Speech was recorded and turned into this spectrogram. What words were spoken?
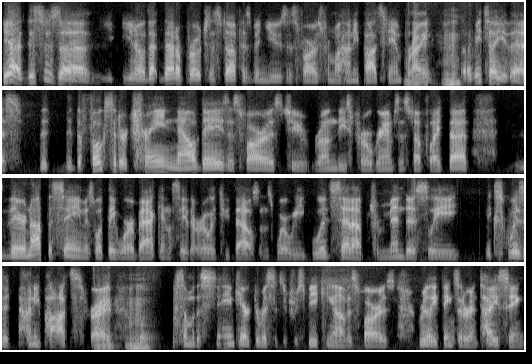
Yeah, this is uh you know that that approach and stuff has been used as far as from a honeypot standpoint. Right. Mm-hmm. Let me tell you this: the, the, the folks that are trained nowadays, as far as to run these programs and stuff like that, they're not the same as what they were back in, say, the early 2000s, where we would set up tremendously exquisite honeypots, right? right. Mm-hmm some of the same characteristics that you're speaking of as far as really things that are enticing.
